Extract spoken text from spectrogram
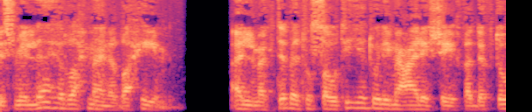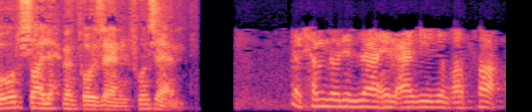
بسم الله الرحمن الرحيم. المكتبة الصوتية لمعالي الشيخ الدكتور صالح بن فوزان الفوزان. الحمد لله العزيز الغفار.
